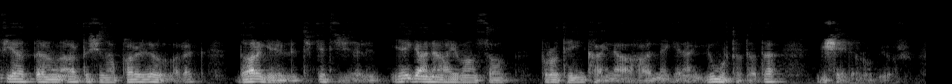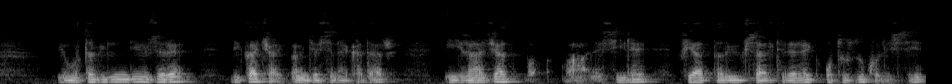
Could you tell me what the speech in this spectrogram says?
fiyatlarının artışına paralel olarak dar gelirli tüketicilerin yegane hayvansal protein kaynağı haline gelen yumurtada da bir şeyler oluyor. Yumurta bilindiği üzere birkaç ay öncesine kadar ihracat ba- bahanesiyle fiyatları yükseltilerek 30'lu kolisi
